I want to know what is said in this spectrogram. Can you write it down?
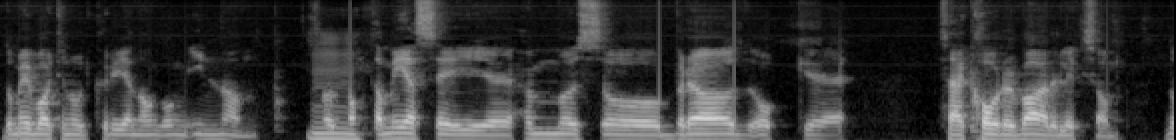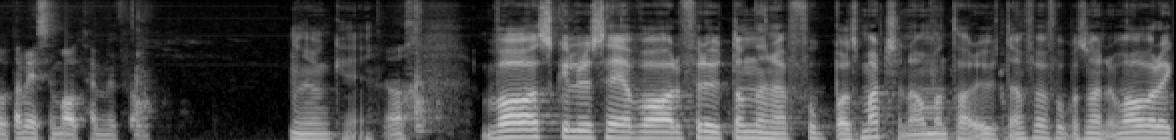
de har ju varit i Nordkorea någon gång innan. Så mm. de tar med sig eh, hummus och bröd och så här korvar liksom. De tar med sig mat hemifrån. Mm, okay. Ja. Vad skulle du säga var, förutom den här fotbollsmatchen, om man tar utanför fotbollsmatchen, vad var det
